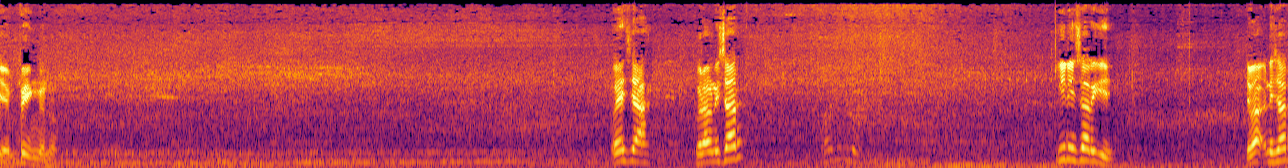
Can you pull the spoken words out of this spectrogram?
Camping kan? Wes ya, kurang nisar? Ini nisar lagi. Coba nisar.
